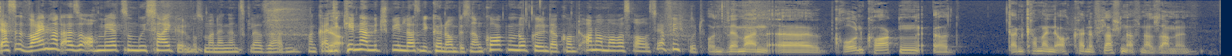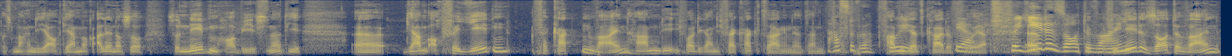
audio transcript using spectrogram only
Das Wein hat also auch mehr zum Recyceln, muss man dann ganz klar sagen. Man kann Ja. die Kinder mitspielen lassen, die können auch ein bisschen am Korken nuckeln, da kommt auch noch mal was raus. Ja, finde ich gut. Und wenn man äh, Kronkorken, äh, dann kann man ja auch keine Flaschenöffner sammeln. Das machen die ja auch. Die haben auch alle noch so, so Nebenhobbys. Ne? Die, Äh, die haben auch für jeden verkackten Wein, haben die, ich wollte gar nicht verkackt sagen in der Sendung. Hast du gesagt? Habe ich jetzt gerade Ja. vorher. Für jede Sorte Für Wein. jede Sorte Wein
